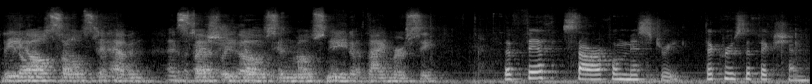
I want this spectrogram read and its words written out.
lead all souls to heaven, especially those in most need of thy mercy. The fifth sorrowful mystery, the crucifixion.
